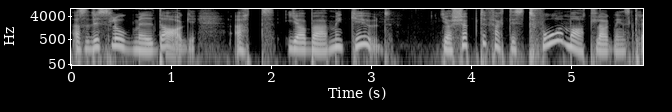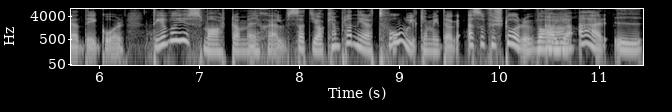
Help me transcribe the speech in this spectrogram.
Alltså det slog mig idag att jag bara, men gud. Jag köpte faktiskt två matlagningsgrädde igår. Det var ju smart av mig själv så att jag kan planera två olika middagar. Alltså förstår du vad Ja. jag är i?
